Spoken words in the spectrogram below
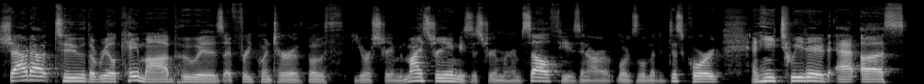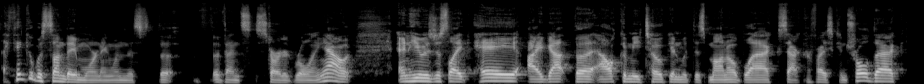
Shout out to the real K Mob, who is a frequenter of both your stream and my stream. He's a streamer himself. He's in our Lords Limited Discord, and he tweeted at us. I think it was Sunday morning when this the events started rolling out, and he was just like, "Hey, I got the alchemy token with this mono black sacrifice control deck.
